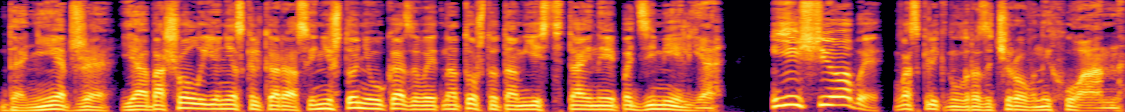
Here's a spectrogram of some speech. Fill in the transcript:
«Да нет же, я обошел ее несколько раз, и ничто не указывает на то, что там есть тайные подземелья». «Еще бы!» — воскликнул разочарованный Хуан.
